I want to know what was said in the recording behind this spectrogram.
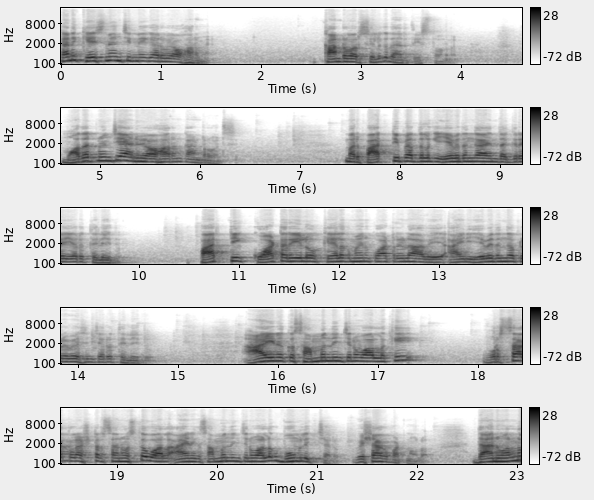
కానీ కేసినేని చిన్ని గారి వ్యవహారమే కాంట్రవర్సీలకు దారితీస్తోంది. మొదటి నుంచి ఆయన వ్యవహారం కాంట్రవర్సీ మరి పార్టీ పెద్దలకు ఏ విధంగా ఆయన దగ్గర అయ్యారో తెలియదు. పార్టీ క్వార్టరీలో కీలకమైన క్వార్టరీలో అవి ఆయన ఏ విధంగా ప్రవేశించారో తెలియదు ఆయనకు సంబంధించిన వాళ్ళకి వర్షా క్లస్టర్స్ అని వస్తే వాళ్ళు ఆయనకు సంబంధించిన వాళ్ళకు భూములు ఇచ్చారు విశాఖపట్నంలో. దానివలన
